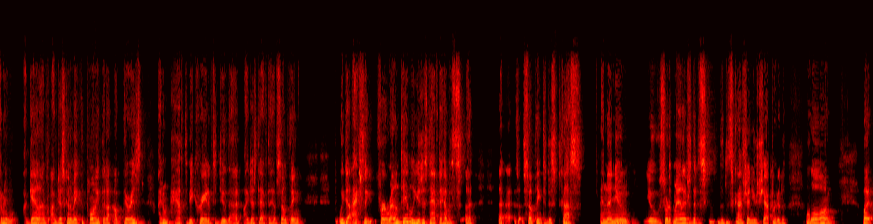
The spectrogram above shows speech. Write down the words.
I mean, again, I'm, I'm just going to make the point that I, there is I don't have to be creative to do that. I just have to have something. We do, actually for a roundtable, you just have to have a, a, a, something to discuss and then you mm. you sort of manage the, the discussion you shepherd it along but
